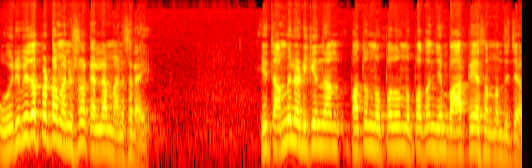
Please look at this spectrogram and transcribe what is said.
ഒരുവിധപ്പെട്ട മനുഷ്യർക്കെല്ലാം മനസ്സിലായി. ഈ തമ്മിലടിക്കുന്ന പത്തും മുപ്പതും മുപ്പത്തഞ്ചും പാർട്ടിയെ സംബന്ധിച്ച്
